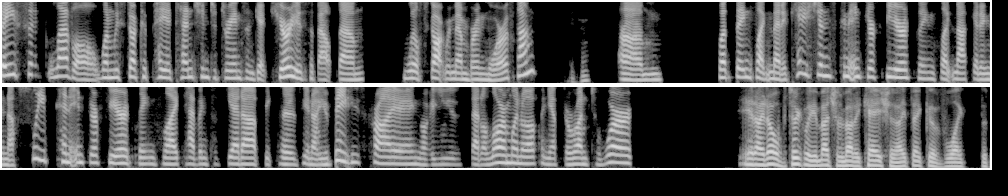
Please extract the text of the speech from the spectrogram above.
basic level, when we start to pay attention to dreams and get curious about them, we'll start remembering more of them. Mm-hmm. Um, but things like medications can interfere. Things like not getting enough sleep can interfere. Things like having to get up because, you know, your baby's crying or you that alarm went off and you have to run to work. And I know, particularly you mentioned medication. I think of like the,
